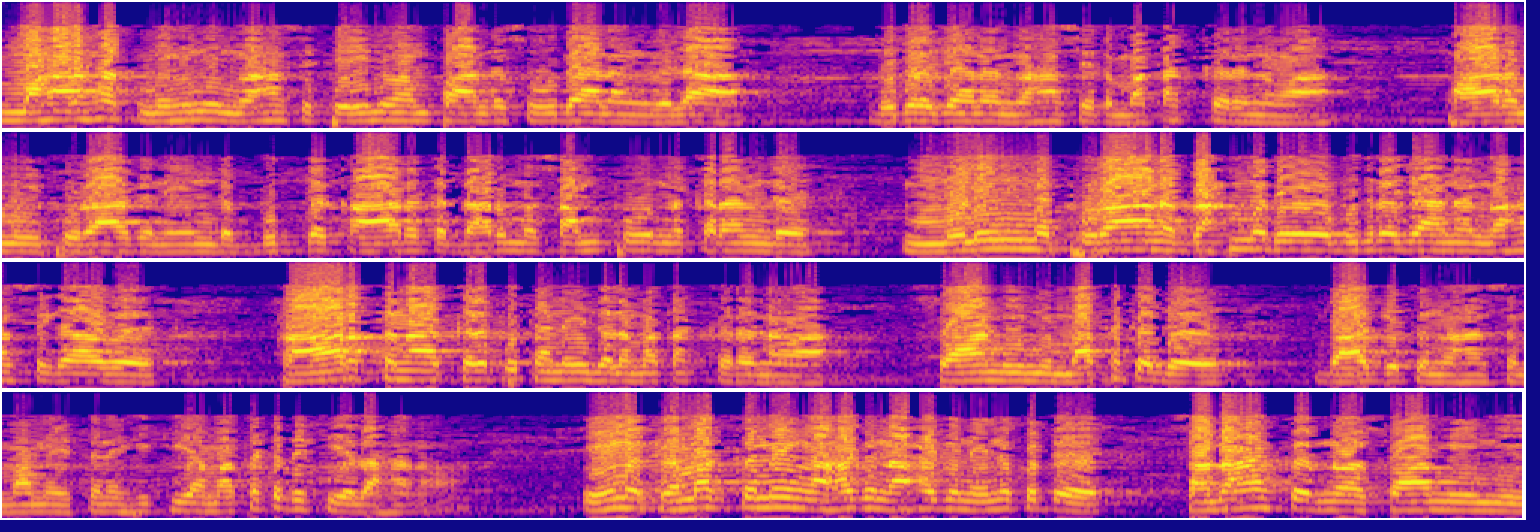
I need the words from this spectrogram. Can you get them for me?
මහරහත් මෙහෙණින් වහන්සේ පිරිනිවන් පාන්න සූදානම් වෙලා බුදුරජාණන් වහන්සේට මතක් කරනවා පාරමී පුරාගෙන එන්න බුද්ධ කාරක ධර්ම සම්පූර්ණ කරන්න මුලින්ම පුරාණ බ්‍රහ්මදේව බුදුරජාණන් වහන්සේ ගාව ප්‍රාර්ථනා කරපු තැන ඉඳලා මතක් කරනවා ස්වාමීනි මතකද භාග්‍යතුන් වහන්සේ මම එතන හිටියා මතකද කියලා අහනවා. එහෙම ක්‍රමක්‍රමයෙන් අහගෙන අහගෙන එනකොට සඳහන් කරනවා ස්වාමීනි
